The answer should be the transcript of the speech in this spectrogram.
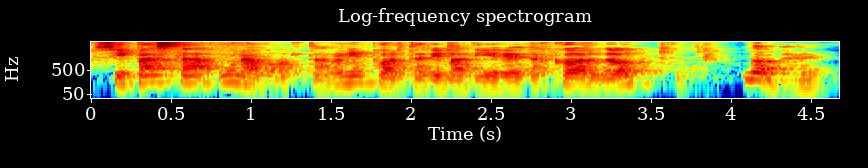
Sì, basta una volta, non importa ribadire, d'accordo? Va bene.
